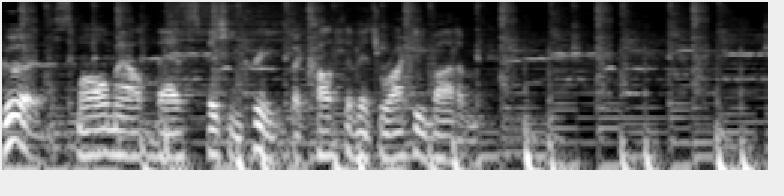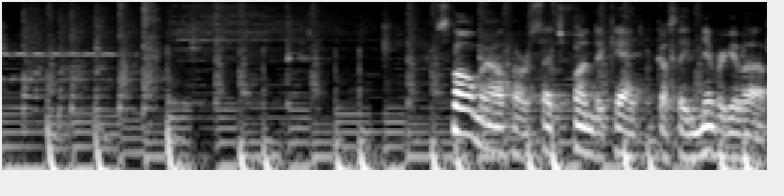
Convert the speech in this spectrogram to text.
good smallmouth bass fishing creek because of its rocky bottom. Smallmouth are such fun to catch because they never give up.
